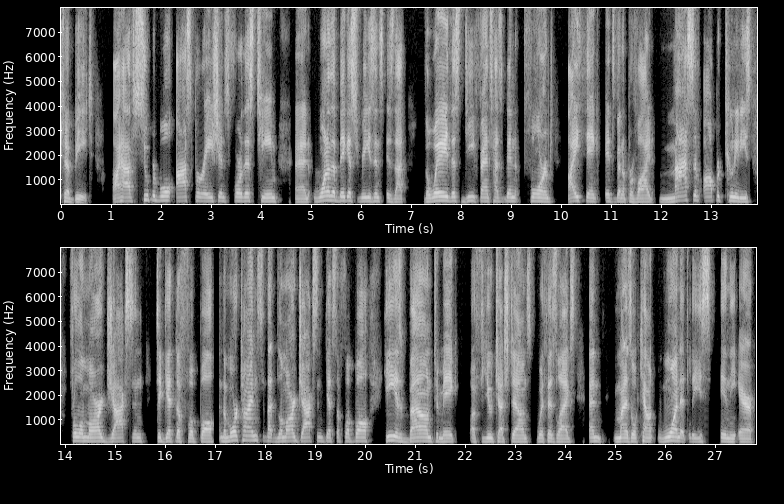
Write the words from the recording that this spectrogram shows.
to beat. I have Super Bowl aspirations for this team. And one of the biggest reasons is that the way this defense has been formed, I think it's going to provide massive opportunities for Lamar Jackson to get the football. And the more times that Lamar Jackson gets the football, he is bound to make a few touchdowns with his legs and might as well count one at least in the air.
